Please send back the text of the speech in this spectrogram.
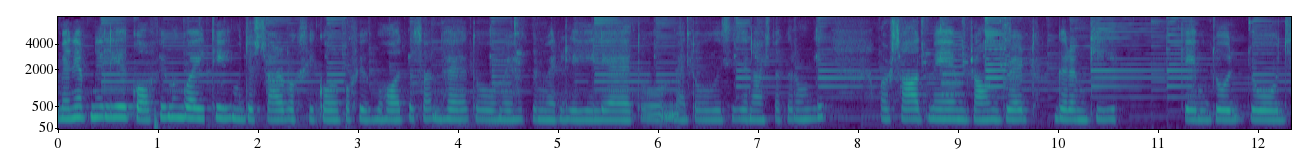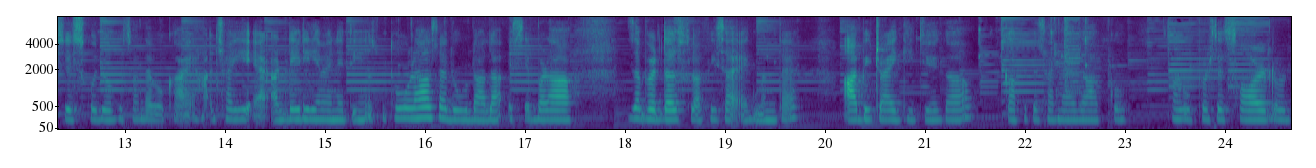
मैंने अपने लिए कॉफ़ी मंगवाई थी, मुझे स्टारबक्स की कोल्ड कॉफ़ी बहुत पसंद है तो मेरे हस्बैंड मेरे लिए ये ले आए तो मैं तो इसी से नाश्ता करूँगी। और साथ में ब्राउन ब्रेड गरम की के जो जो जिसको जो पसंद है वो खाए। अच्छा ये अंडे लिए मैंने तीन, उसमें थोड़ा सा दूध डाला, इससे बड़ा ज़बरदस्त फ्लफ़ी सा एग बनता है। आप भी ट्राई कीजिएगा। काफ़ी पसंद आएगा आपको। और ऊपर से सॉल्ट और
